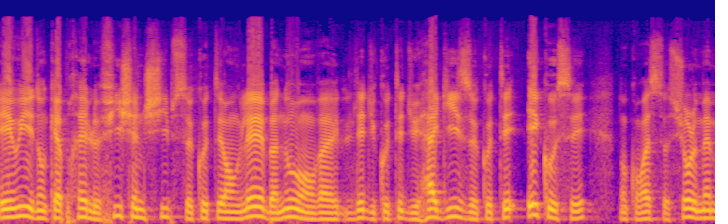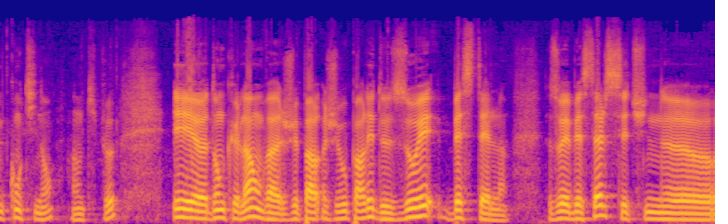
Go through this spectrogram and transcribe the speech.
Et oui, donc après le fish and chips côté anglais, bah nous on va aller du côté du haggis côté écossais. Donc on reste sur le même continent un petit peu. Et euh, donc là, on va, je, vais vous parler de Zoé Bestel. Zoé Bestel, c'est une euh,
